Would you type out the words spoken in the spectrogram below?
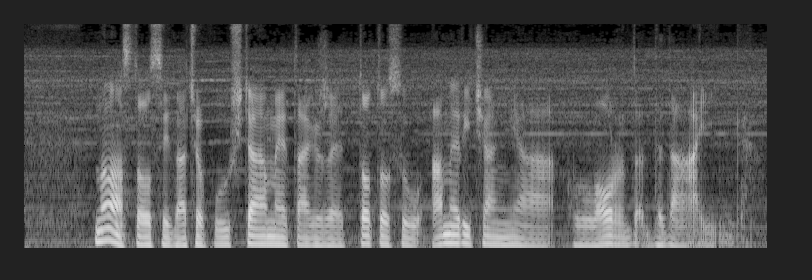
No a z toho si dačo púšťame, takže toto sú Američania Lord Dying.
